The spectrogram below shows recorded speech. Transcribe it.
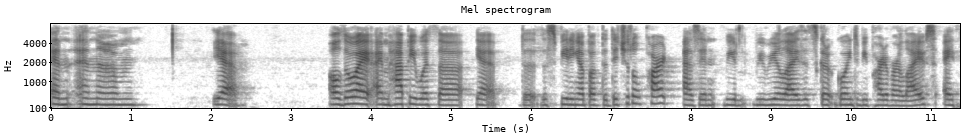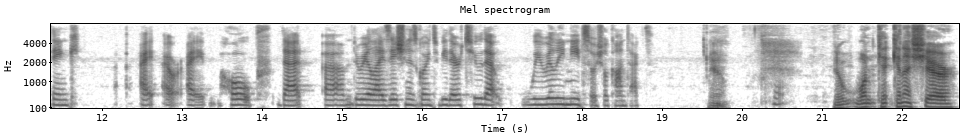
and and um yeah. Although I I'm happy with the uh, yeah the the speeding up of the digital part as in we we realize it's go- going to be part of our lives i think i i, I hope that um, the realization is going to be there too that we really need social contact. Yeah, yeah. you know one can, can i share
